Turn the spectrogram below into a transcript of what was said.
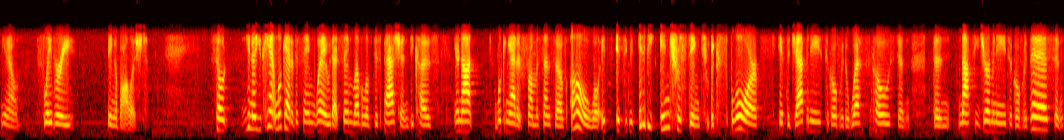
you know, slavery being abolished. So, you know, you can't look at it the same way with that same level of dispassion because you're not looking at it from a sense of, oh, well, it's it's it'd be interesting to explore if the Japanese took over the West Coast and the Nazi Germany took over this and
